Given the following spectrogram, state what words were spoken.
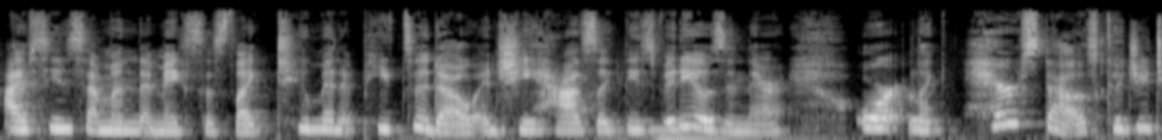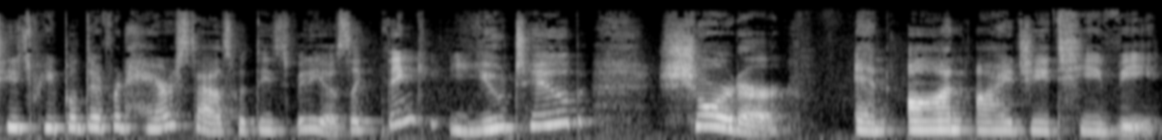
I've seen someone that makes this like two minute pizza dough and she has like these videos in there. Or like hairstyles. Could you teach people different hairstyles with these videos? Like, think YouTube shorter and on IGTV.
